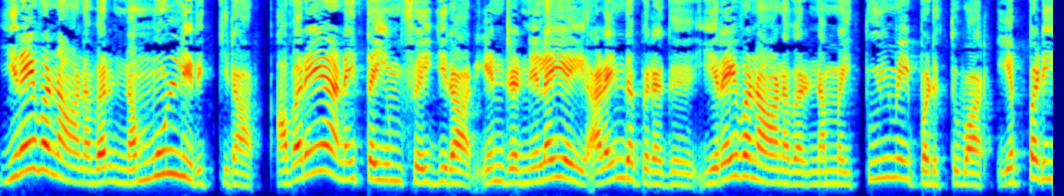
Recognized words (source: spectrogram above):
இறைவனானவர் நம்முள் இருக்கிறார். அவரே அனைத்தையும் செய்கிறார் என்ற நிலையை அடைந்த பிறகு இறைவனானவர் நம்மை தூய்மைப்படுத்துவார். எப்படி?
